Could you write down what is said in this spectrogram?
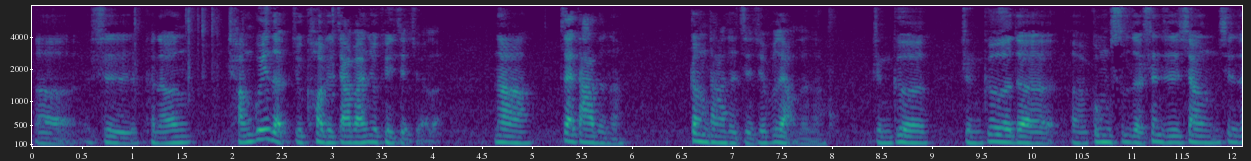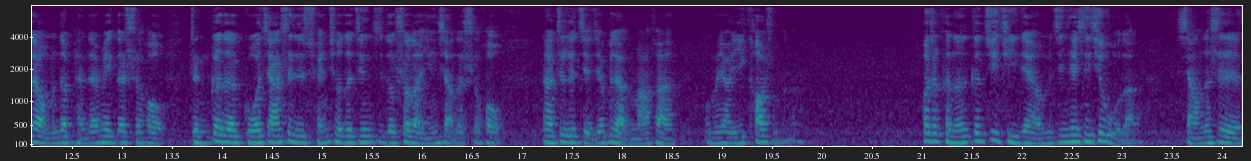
呃，是可能常规的就靠着加班就可以解决了。那再大的呢？更大的解决不了的呢？整个整个的呃公司的，甚至像现在我们的 pandemic 的时候，整个的国家甚至全球的经济都受到影响的时候，那这个解决不了的麻烦，我们要依靠什么呢？或者可能更具体一点，我们今天星期五了，想的是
